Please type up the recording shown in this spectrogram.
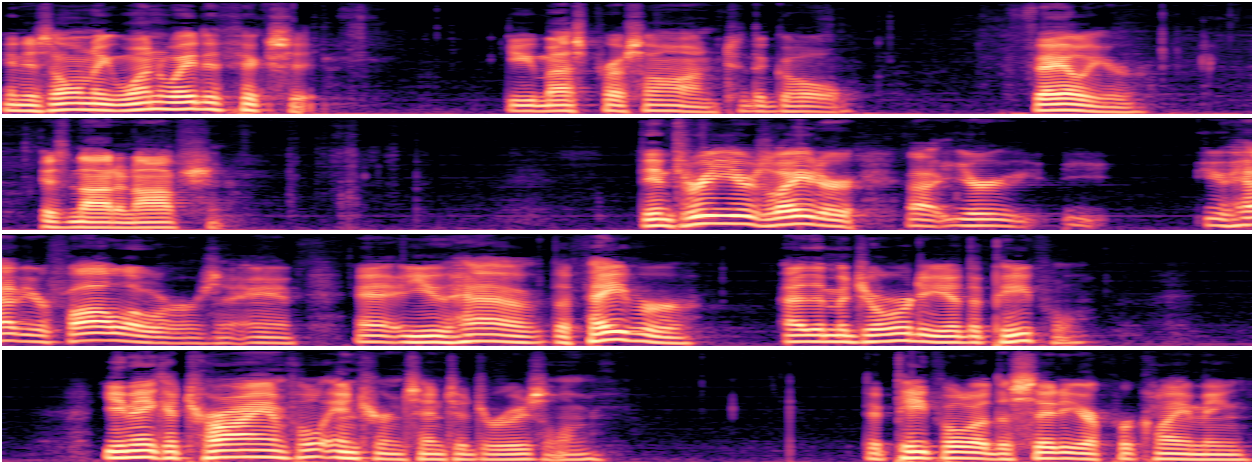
and there's only one way to fix it. You must press on to the goal. Failure is not an option. Then three years later, uh, you're you have your followers and, and you have the favor of the majority of the people. You make a triumphal entrance into Jerusalem. The people of the city are proclaiming,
